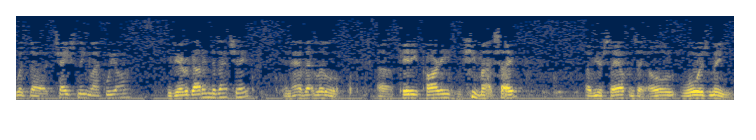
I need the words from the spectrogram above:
with uh, chastening like we are. Have you ever got into that shape and have that little uh, pity party, you might say, of yourself and say, "Oh, woe is me."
